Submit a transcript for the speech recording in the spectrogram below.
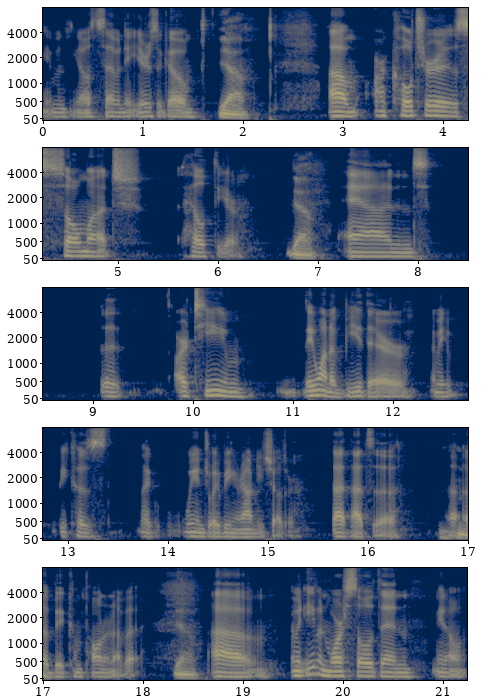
even, you know, seven, eight years ago, Yeah. um, our culture is so much healthier Yeah. and the, our team they want to be there i mean because like we enjoy being around each other. That that's a a, a big component of it. Yeah. um, i mean even more so than you know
